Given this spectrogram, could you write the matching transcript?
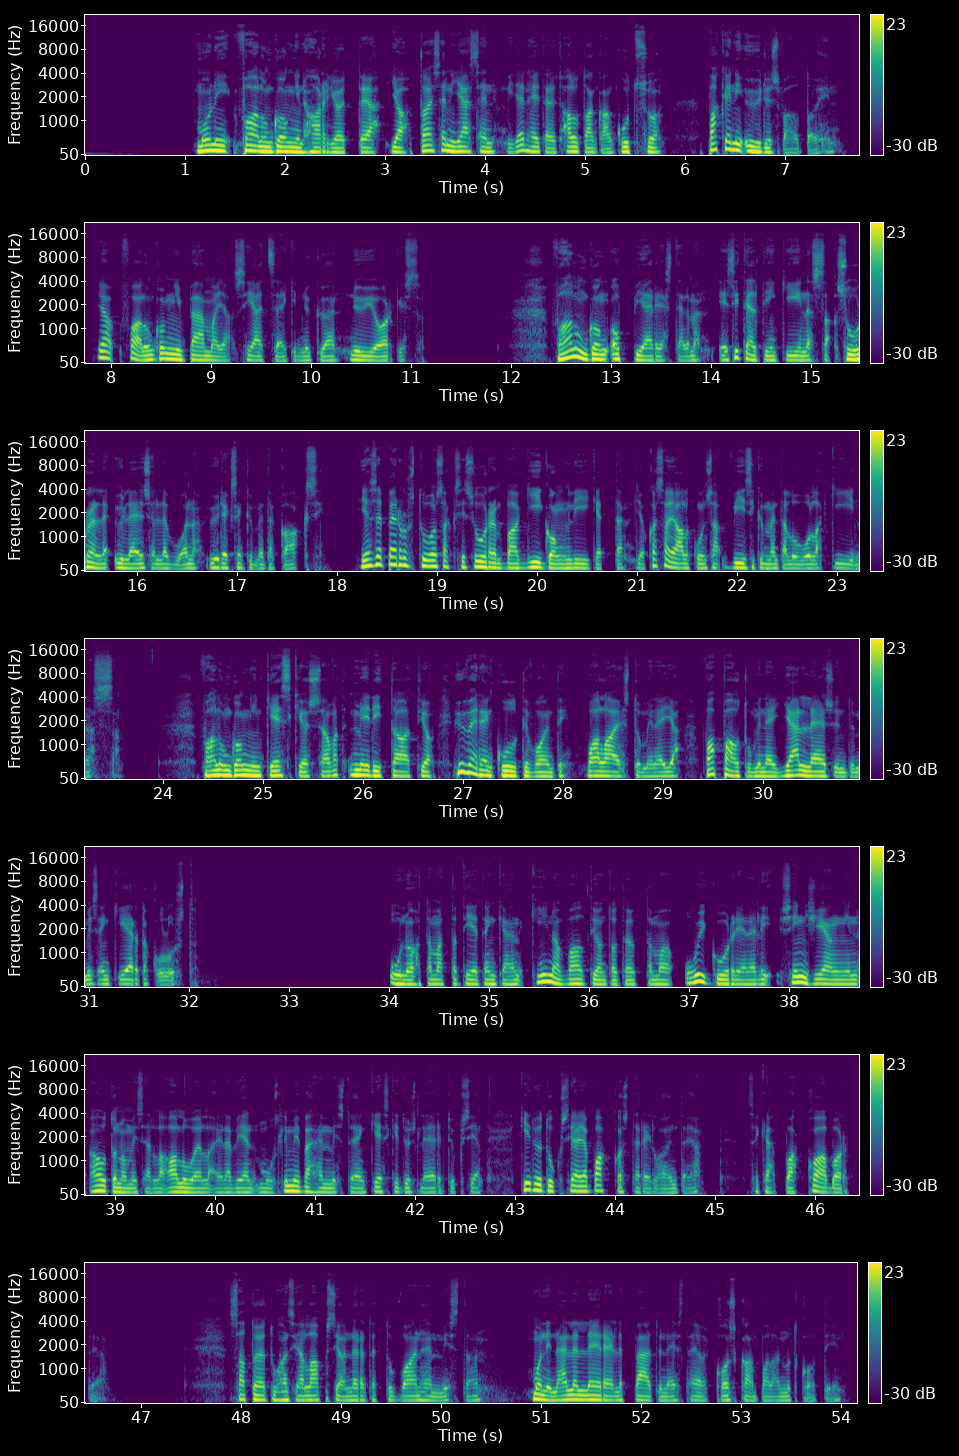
Moni Falun Gongin harjoittaja ja tai sen jäsen, miten heitä nyt halutaankaan kutsua, pakeni Yhdysvaltoihin, ja Falun Gongin päämaja sijaitseekin nykyään New Yorkissa. Falun Gong oppijärjestelmä esiteltiin Kiinassa suurelle yleisölle vuonna 1992, ja se perustuu osaksi suurempaa Gigong-liikettä, joka sai alkunsa 50-luvulla Kiinassa – Falun Gongin keskiössä ovat meditaatio, hyveden kultivointi, valaistuminen ja vapautuminen jälleen syntymisen kiertokulusta. Unohtamatta tietenkään Kiinan valtion toteuttamaa uiguurien eli Xinjiangin autonomisella alueella elävien muslimivähemmistöjen keskitysleirityksiä, kidutuksia ja pakkosterilointeja sekä pakkoabortteja. Satoja tuhansia lapsia on erotettu vanhemmistaan, Moni näille leireille päätyneistä ei ole koskaan palannut kotiin.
